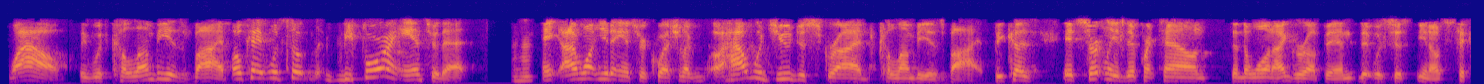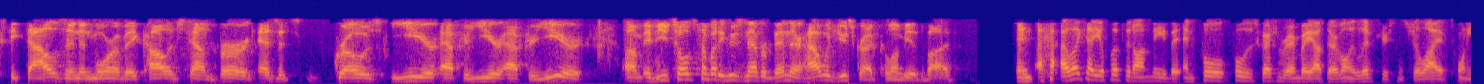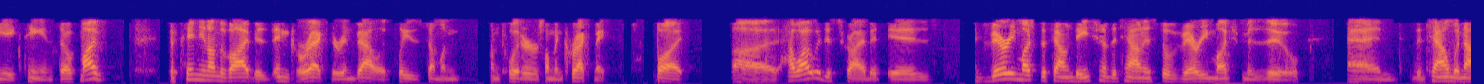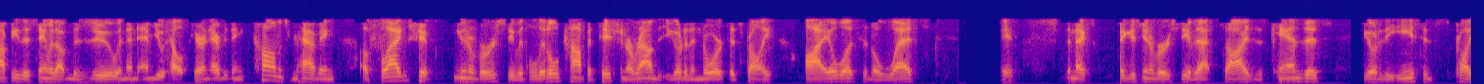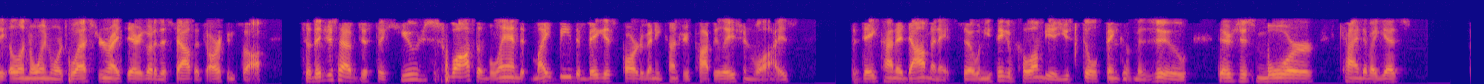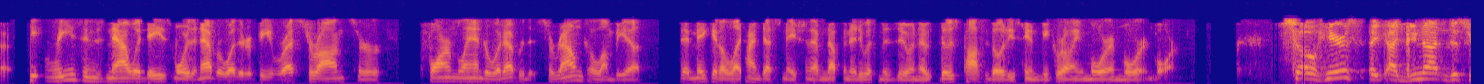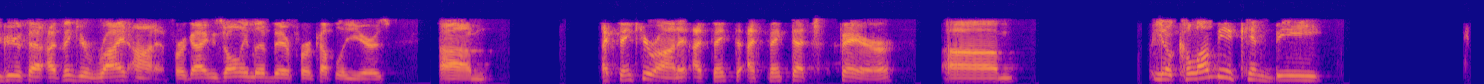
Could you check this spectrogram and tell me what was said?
wow, with Columbia's vibe. Okay, well, so before I answer that, mm-hmm. I want you to answer a question like, how would you describe Columbia's vibe? Because it's certainly a different town than the one I grew up in that was just, you know, 60,000 and more of a college town burg as it grows year after year after year. Um, if you told somebody who's never been there, how would you describe Columbia's vibe? And I like how you flipped it on me, but and full full discretion for everybody out there, I've only lived here since July of 2018. So if my opinion on the vibe is incorrect or invalid, please someone on Twitter or something correct me. But uh, how I would describe it is it's very much the foundation of the town is still very much Mizzou. And the town would not be the same without Mizzou and then MU Healthcare and everything comes from having a flagship university with little competition around it. You go to the north, it's probably Iowa to the west. It's the next biggest university of that size is Kansas. You go to the east, it's probably Illinois Northwestern right there. You go to the south, it's Arkansas. So they just have just a huge swath of land that might be the biggest part of any country population wise that they kind of dominate. So when you think of Columbia, you still think of Mizzou. There's just more kind of, I guess, reasons nowadays more than ever, whether it be restaurants or farmland or whatever that surround Columbia that make it a lifetime destination that have nothing to do with Mizzou, and those possibilities seem to be growing more and more and more. So here's, I do not disagree with that. I think you're right on it. For a guy who's only lived there for a couple of years, um, I think you're on it. I think that, I think that's fair. Um, you know, Columbia can be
